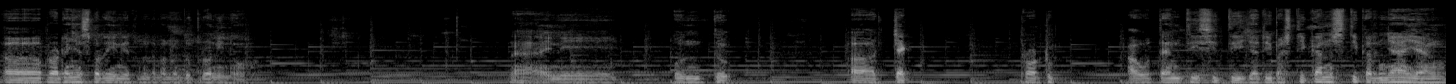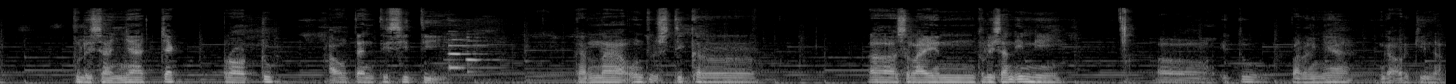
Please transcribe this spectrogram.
Uh, produknya seperti ini teman-teman untuk Pronino nah ini untuk uh, cek produk authenticity jadi pastikan stikernya yang tulisannya cek produk authenticity karena untuk stiker uh, selain tulisan ini uh, itu barangnya nggak original.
